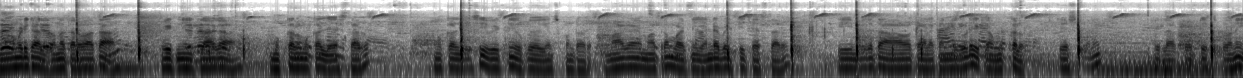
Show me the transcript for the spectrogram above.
మామిడికాయలు కొన్న తర్వాత వీటిని ఇట్లాగా ముక్కలు ముక్కలు చేస్తారు. ముక్కలు చేసి వీటిని ఉపయోగించుకుంటారు. మాగాయ మాత్రం వాటిని ఎండబెట్టి చేస్తారు. ఈ మిగతా ఆవకాయలకన్నీ కూడా ఇట్లా ముక్కలు చేసుకొని ఇట్లా కొట్టించుకొని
